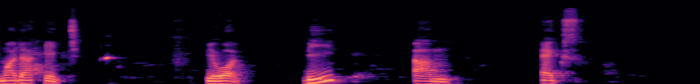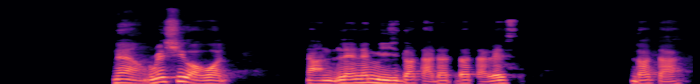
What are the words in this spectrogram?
mother age be what? Be um x. Now ratio of what? Now let, let me use daughter, da- daughter, let's daughter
